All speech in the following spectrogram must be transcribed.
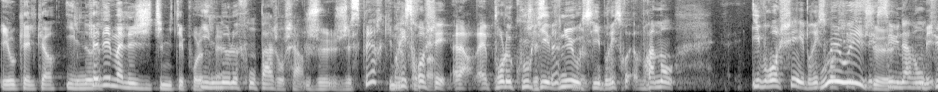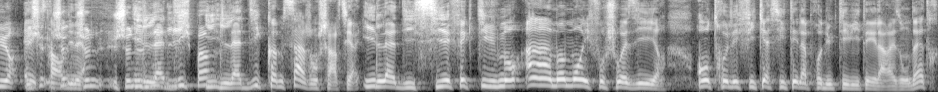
et auquel cas Quelle est ma légitimité pour le faire Ils ne le font pas, Jean-Charles. J'espère qu'ils ne le font Rocher, pas. alors pour le coup, qui est venu aussi, Brice, vraiment. Yves Rocher et Brice Rocher, c'est une aventure extraordinaire. Je, il l'a dit, pas. Il l'a dit comme ça, Jean-Charles. Il l'a dit. Si effectivement, à un moment, il faut choisir entre l'efficacité, la productivité et la raison d'être,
